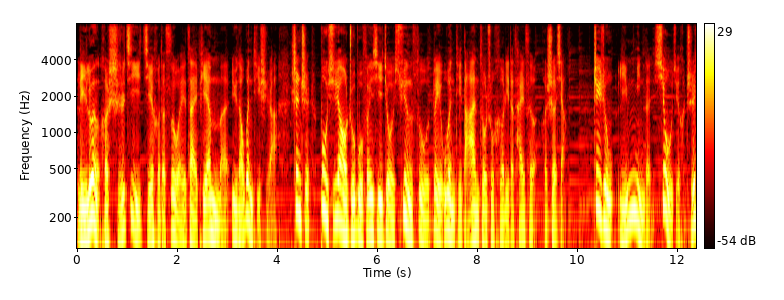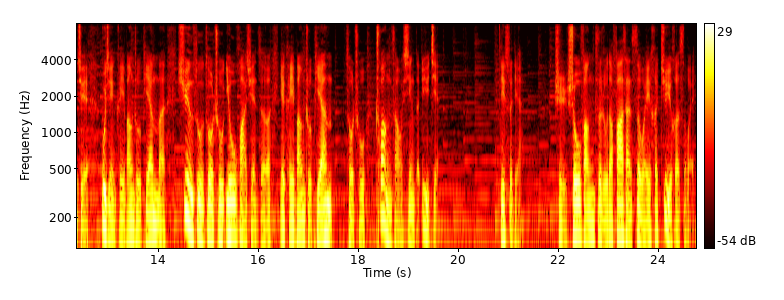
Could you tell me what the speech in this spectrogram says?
理论和实际结合的思维，在 PM 们遇到问题时啊，甚至不需要逐步分析，就迅速对问题答案做出合理的猜测和设想。这种灵敏的嗅觉和直觉，不仅可以帮助 PM 们迅速做出优化选择，也可以帮助 PM 做出创造性的预见。第四点，是收放自如的发散思维和聚合思维。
